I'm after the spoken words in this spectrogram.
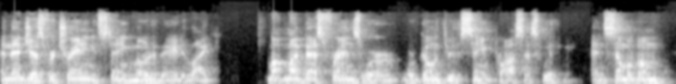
And then just for training and staying motivated, like my, my best friends were were going through the same process with me, and some of them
